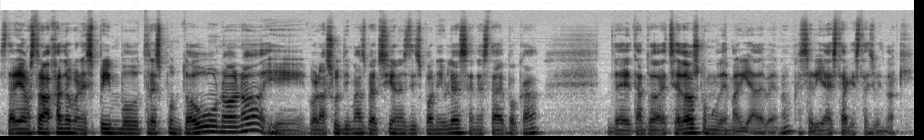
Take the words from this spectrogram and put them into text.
estaríamos trabajando con Spring Boot 3.1, ¿no? Y con las últimas versiones disponibles en esta época de tanto de H2 como de MariaDB, ¿no? que sería esta que estáis viendo aquí.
